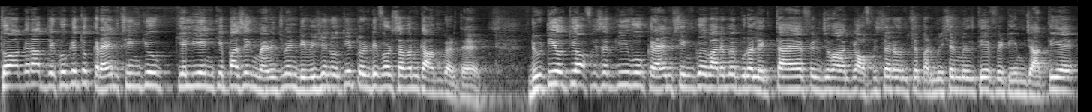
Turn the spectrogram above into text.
तो अगर आप देखोगे तो क्राइम सीन के, के लिए इनके पास एक मैनेजमेंट डिवीज़न होती है ट्वेंटी फोर सेवन काम करते हैं। ड्यूटी होती है ऑफिसर की वो क्राइम सीन के बारे में पूरा लिखता है फिर जो वहाँ के ऑफिसर है उनसे परमिशन मिलती है फिर टीम जाती है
